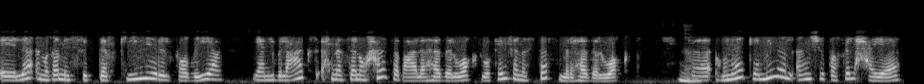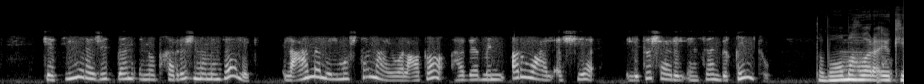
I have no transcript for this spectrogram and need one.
آه لا أنغمس في التفكير الفظيع. يعني بالعكس إحنا سنحاسب على هذا الوقت وكيف نستثمر هذا الوقت. نعم. فهناك من الأنشطة في الحياة كثيرة جدا إنه تخرجنا من ذلك. العمل المجتمعي والعطاء هذا من أروع الأشياء اللي تشعر الإنسان بقيمته. طب وما هو رأيك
